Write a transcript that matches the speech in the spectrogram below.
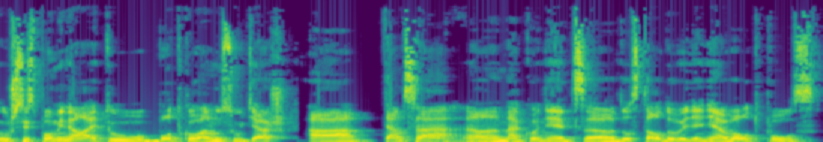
už si spomínal aj tú bodkovanú súťaž a tam sa uh, nakoniec uh, dostal do vedenia Volt Pulse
